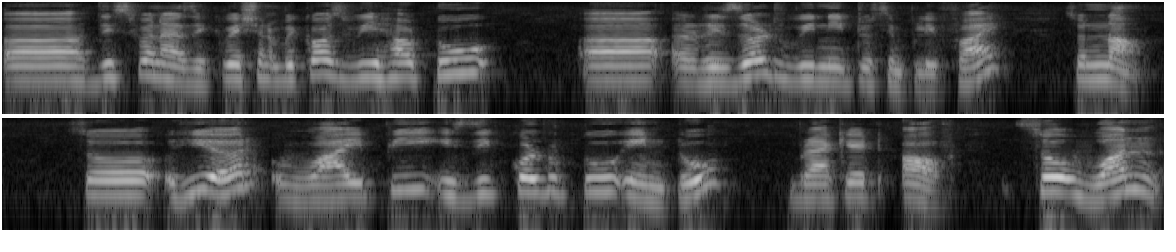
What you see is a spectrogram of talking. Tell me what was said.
uh, this one as equation because we have two uh, results we need to simplify. So now so here yp is equal to 2 into bracket of. So 1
